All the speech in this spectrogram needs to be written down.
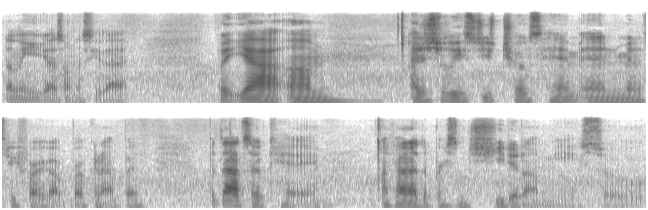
Don't think you guys want to see that. But yeah, um, I just released You Chose Him in minutes before I got broken up with. But that's okay. I found out the person cheated on me, so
